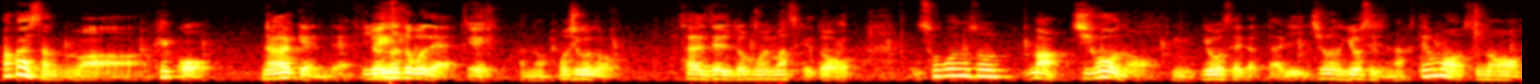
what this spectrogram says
あ赤石さんは結構奈良県でいろんなところで、えあのお仕事されてると思いますけど、はい。そこのその、まあ、地方のうん。行政だったり、地方の行政じゃなくてもその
